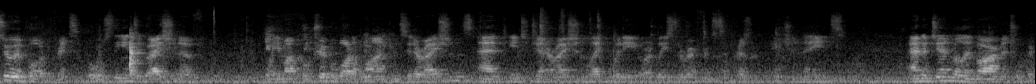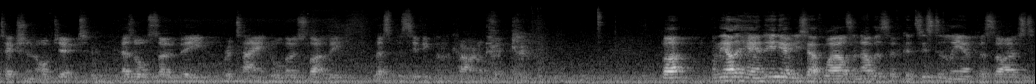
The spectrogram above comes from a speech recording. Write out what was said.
two important principles, the integration of what you might call triple bottom line considerations and intergenerational equity, or at least the reference to present and future needs. And a general environmental protection object has also been retained, although slightly less specific than the current object. But on the other hand, EDO New South Wales and others have consistently emphasised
